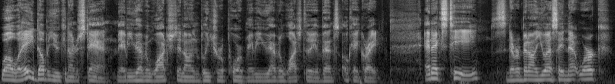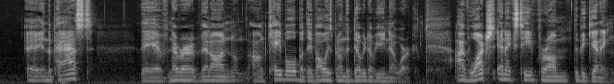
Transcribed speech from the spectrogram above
Well, with AEW, can understand. Maybe you haven't watched it on Bleacher Report. Maybe you haven't watched the events. Okay, great. NXT, it's never been on USA Network uh, in the past. They have never been on on cable, but they've always been on the WWE network. I've watched NXT from the beginning,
